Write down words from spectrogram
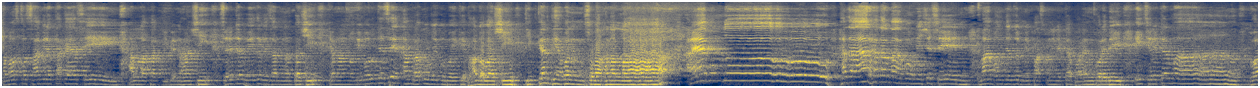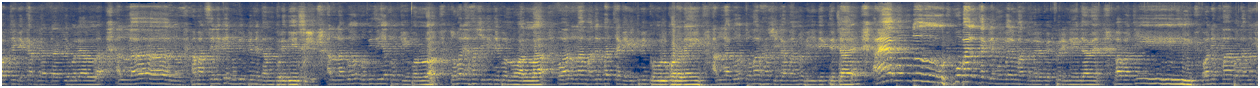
সমস্ত আছে। আল্লাহ হয়ে যাবে আমরা উভয় উভয়কে ভালোবাসি। চিৎকার দিয়ে বলেন সুবহানাল্লাহ। মা বোনদের জন্য পাঁচ মিনিট একটা বয়ান করে দিই। এই ছেলেটার মা ঘর থেকে কান্নার ডাকতে বলে, আল্লাহ আল্লাহ, আমার ছেলেকে নবীর প্রেমে দান করে দিয়েছি। আল্লাহ গো, নবীজি এখন কি বলল? তোমার হাসি দিতে বলল, আল্লাহ, ও আল্লাহ, আমাদের বাচ্চাকে কি তুমি কবুল করো নেই? আল্লাহ গো, তোমার হাসিটা আমার নবীজি দেখতে চায়। আরে বন্ধু, মোবাইল থাকলে মোবাইলের মাধ্যমে করে নিয়ে যাবে। বাবাজি অনেক মা বোন আমাকে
